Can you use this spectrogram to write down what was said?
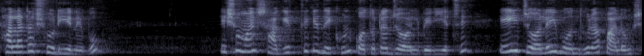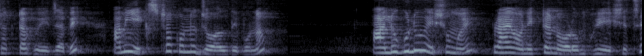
থালাটা সরিয়ে নেব। এ সময় শাকের থেকে দেখুন কতটা জল বেরিয়েছে। এই জলেই বন্ধুরা পালং শাকটা হয়ে যাবে। আমি এক্সট্রা কোনো জল দেব না। আলুগুলো এ সময় প্রায় অনেকটা নরম হয়ে এসেছে।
